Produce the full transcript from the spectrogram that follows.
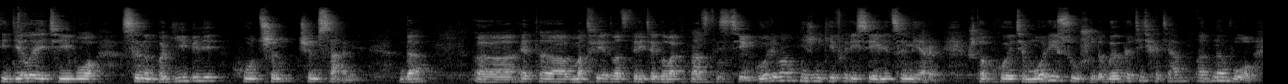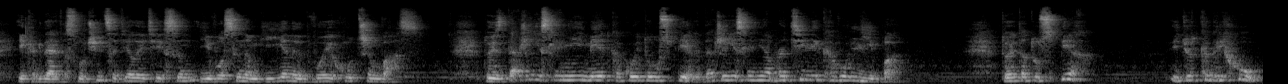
и делаете его сыном погибели худшим, чем сами. Да? Э, это Матфея 23 глава 15 стих. «Горе вам, книжники и фарисеи, лицемеры, что обходите море и сушу, дабы обратить хотя бы одного, и когда это случится, делаете его сыном гиены вдвое худшим вас». То есть даже если они имеют какой-то успех, даже если они обратили кого-либо, то этот успех идет к греху,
